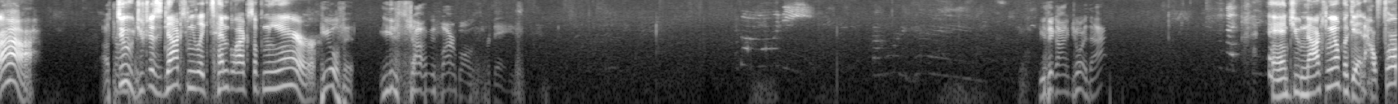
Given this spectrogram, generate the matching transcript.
Ah, I was trying dude! You just knocked me like ten blocks up in the air. deal with it. You just shot me fireballs for days. You think I enjoy that? And you knocked me up again. How far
